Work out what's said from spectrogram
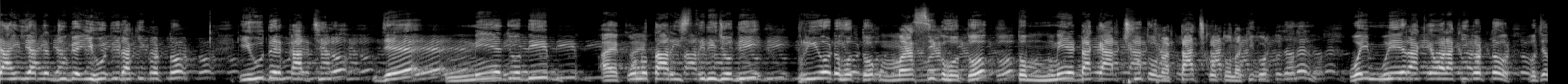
জাহিলিয়াতের যুগে ইহুদিরা কি করতো? ইহুদের কাজ ছিল যে মেয়ে যদি কোনো তার স্ত্রী যদি পিরিয়ড হতো মাসিক হতো তো মেয়েটাকে আর ছুতো না টাচ করতো না। কি করতো জানেন? ওই মেয়েরাকে ওরা কি করতো? বলছে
